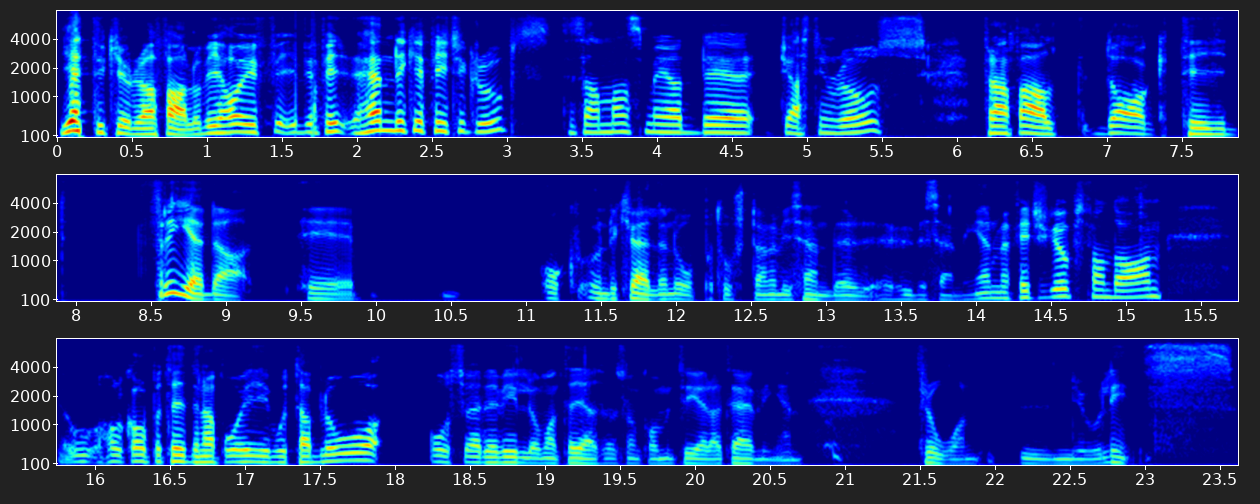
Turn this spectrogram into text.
Jättekul i alla fall och vi har ju vi har Henrik i Feature Groups tillsammans med eh, Justin Rose framförallt dagtid fredag eh, och under kvällen då på torsdag när vi sänder huvudsändningen. Men Feature Groups från dagen, håll koll på tiderna på i vår tablå och så är det Ville och Mattias som kommenterar tävlingen från New Orleans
